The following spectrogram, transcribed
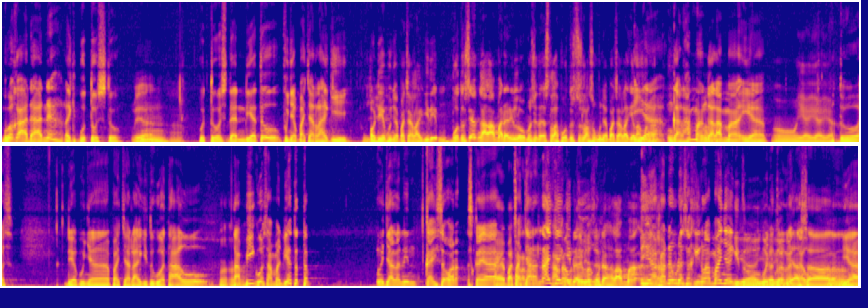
gue keadaannya lagi putus tuh, Iya. Hmm. putus dan dia tuh punya pacar lagi. Oh dia punya pacar lagi, Di putusnya nggak lama dari lo. Maksudnya setelah putus terus langsung punya pacar lagi lama nggak? iya, nggak lama, nggak lama, iya. Oh iya iya iya. Putus. Dia punya pacar lagi tuh gue tahu. Tapi gue sama dia tetap ngejalanin kayak seorang kayak, Kayak pacaran, aja karena gitu. udah emang udah lama. Iya, karena udah saking lamanya gitu. Iya, gue iya. juga Udah nggak tahu. Iya,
